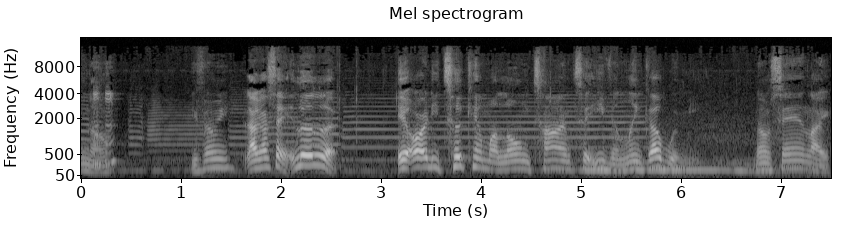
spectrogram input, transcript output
you know, Mm-hmm. you feel me? Like I said, look, look. It already took him a long time to even link up with me. You know what I'm saying? Like,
